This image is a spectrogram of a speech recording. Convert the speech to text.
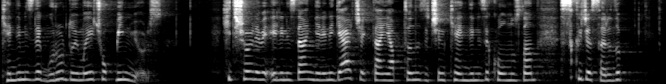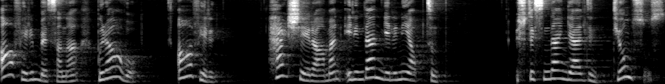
kendimizle gurur duymayı çok bilmiyoruz. Hiç şöyle bir elinizden geleni gerçekten yaptığınız için kendinizi kolunuzdan sıkıca sarılıp aferin be sana, bravo, aferin. Her şeye rağmen elinden geleni yaptın. Üstesinden geldin diyor musunuz?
